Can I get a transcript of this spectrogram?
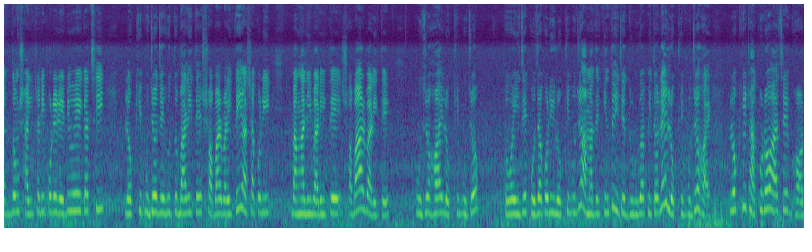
একদম শাড়ি টাড়ি পরে রেডি হয়ে গেছি। লক্ষ্মী পুজো যেহেতু বাড়িতে, সবার বাড়িতেই আশা করি, বাঙালি বাড়িতে, সবার বাড়িতে পুজো হয় লক্ষ্মী পুজো। তো এই যে কোজাগরি লক্ষ্মী পুজো, আমাদের কিন্তু এই যে দুর্গা পিতলে লক্ষ্মী পুজো হয়। লক্ষ্মী ঠাকুরও আছে, ঘট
